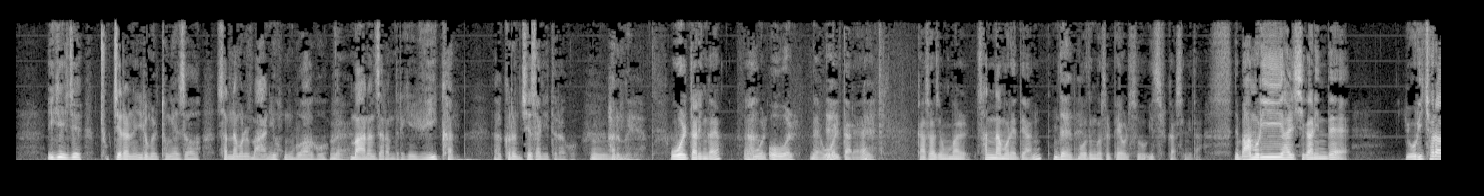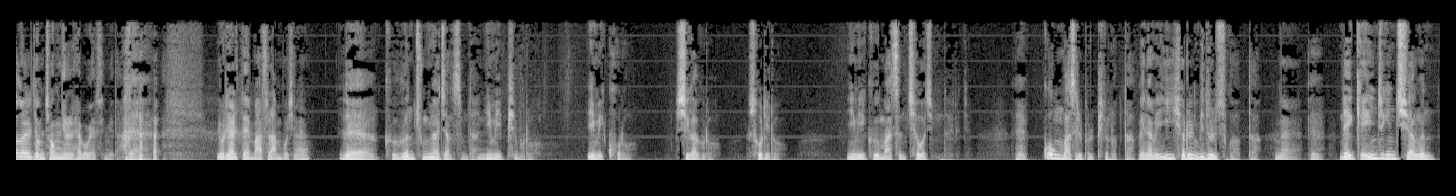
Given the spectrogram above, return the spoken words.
이게 이제 축제라는 이름을 통해서 산나물을 많이 홍보하고 네. 많은 사람들에게 유익한 어, 그런 재산이더라고 음. 하는 거예요. 5월 달인가요? 아, 5월. 5월. 네, 5월 달에. 네. 가서 정말 산나물에 대한 네네. 모든 것을 배울 수 있을 것 같습니다. 마무리할 시간인데 요리 철학을 좀 정리를 해보겠습니다. 네. 요리할 때 맛을 안 보시나요? 네, 그건 중요하지 않습니다. 음. 이미 피부로, 이미 코로, 시각으로, 소리로 이미 그 맛은 채워집니다. 이렇게. 예, 꼭 맛을 볼 필요는 없다. 왜냐하면 이 혀를 믿을 수가 없다. 네. 예, 내 개인적인 취향은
